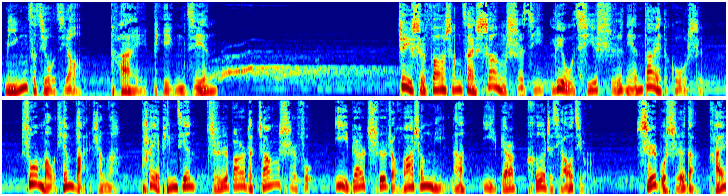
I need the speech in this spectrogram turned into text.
名字就叫太平间。这是发生在上世纪六七十年代的故事。说某天晚上啊，太平间值班的张师傅一边吃着花生米呢，一边喝着小酒，时不时的还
